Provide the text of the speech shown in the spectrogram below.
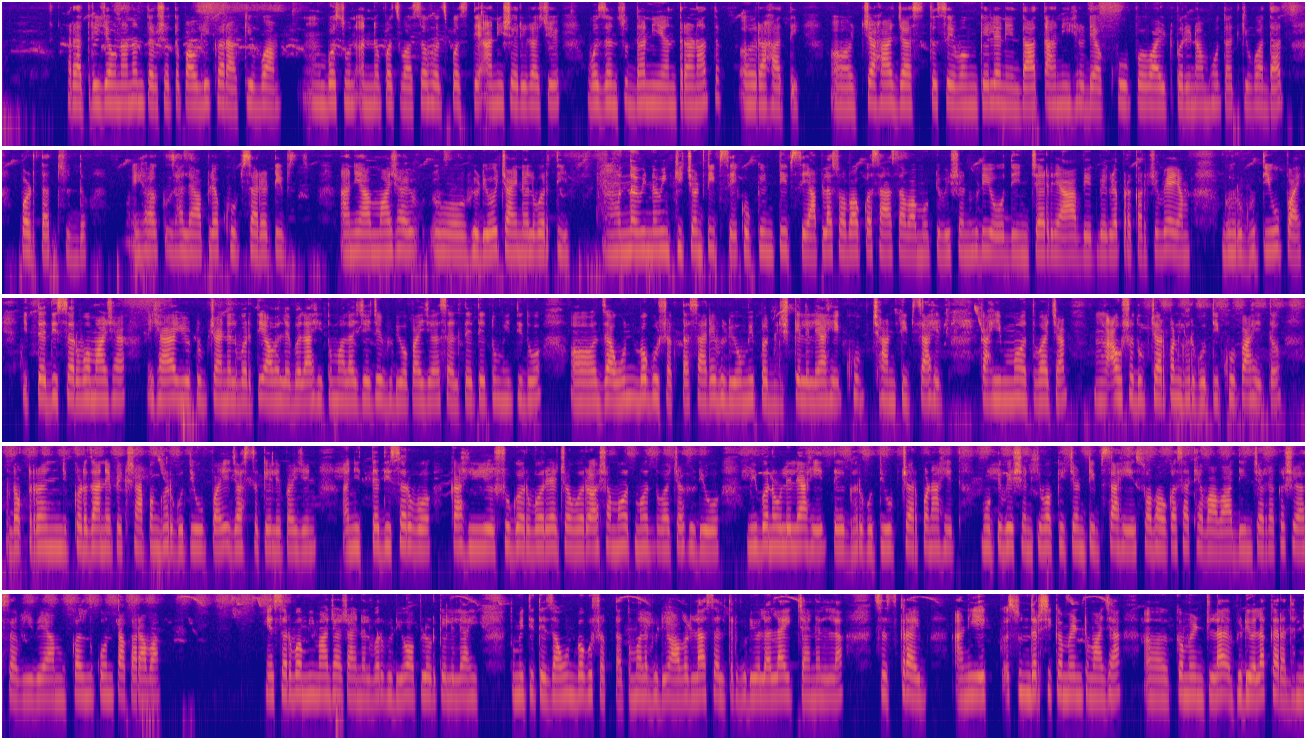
रात्री जेवणानंतर शतपावली करा किंवा बसून अन्न पचवा. सहज पचते आणि शरीराचे वजनसुद्धा नियंत्रणात राहते. चहा जास्त सेवन केल्याने दात आणि हिरड्या खूप वाईट परिणाम होतात किंवा दात पडतात सुद्धा. ह्या झाल्या आपल्या खूप साऱ्या टिप्स. आणि माझ्या व्हिडिओ चॅनलवरती नवीन नवीन किचन टिप्स आहे कुकिंग टिप्स आहे. आपला स्वभाव कसा असावा? मोटिवेशन व्हिडिओ दिनचर्या वेगवेगळ्या प्रकारचे व्यायाम घरगुती उपाय इत्यादी सर्व माझ्या ह्या यूट्यूब चॅनलवरती अवेलेबल आहे. तुम्हाला जे जे व्हिडिओ पाहिजे असेल ते ते तुम्ही तिथं जाऊन बघू शकता. सारे व्हिडिओ मी पब्लिश केलेले आहे. खूप छान टिप्स आहेत. काही महत्त्वाच्या औषध उपचार पण घरगुती खूप आहेत. डॉक्टरांकडे जाण्यापेक्षा आपण घरगुती उपाय जास्त केले पाहिजे. आणि इत्यादी सर्व काही शुगरवर याच्यावर अशा महत् महत्त्वाच्या व्हिडिओ मी बनवलेले आहेत. ते घरगुती उपचार पण आहेत. मोटिवेशन किंवा किचन टिप्स आहे. स्वभाव कसा ठेवावा? दिनचर्या कशी असावी? व्यायाम कन कोणता करावा? हे सर्व मी माझ्या चॅनलवर व्हिडिओ अपलोड केलेले आहे. तुम्ही तिथे जाऊन बघू शकता. तुम्हाला व्हिडिओ आवडला असेल तर व्हिडिओला लाईक चॅनलला सबस्क्राईब आणि एक सुंदरशी कमेंट माझ्या कमेंटला व्हिडिओला करा. धन्यवाद.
